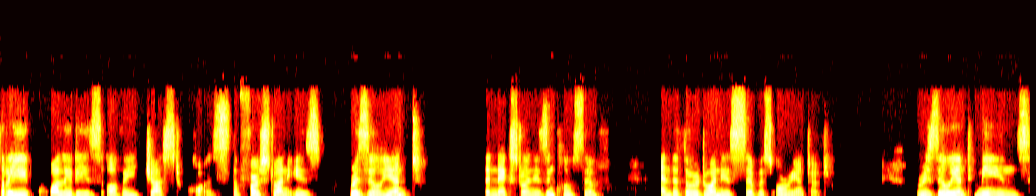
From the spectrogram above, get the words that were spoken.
three qualities of a just cause. The first one is resilient, the next one is inclusive, and the third one is service oriented. Resilient means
